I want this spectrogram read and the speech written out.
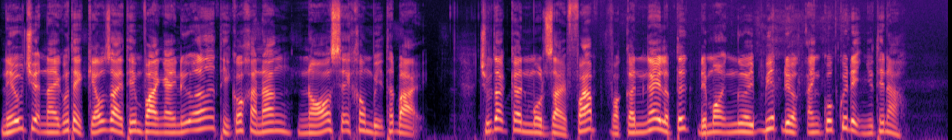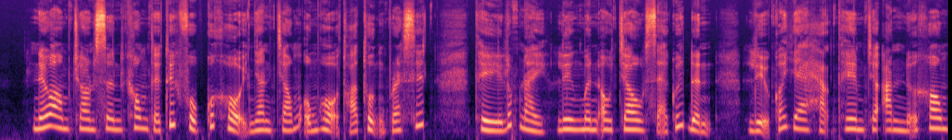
Nếu chuyện này có thể kéo dài thêm vài ngày nữa thì có khả năng nó sẽ không bị thất bại. Chúng ta cần một giải pháp và cần ngay lập tức để mọi người biết được Anh quốc quyết định như thế nào. Nếu ông Johnson không thể thuyết phục Quốc hội nhanh chóng ủng hộ thỏa thuận Brexit, thì lúc này Liên minh Âu Châu sẽ quyết định liệu có gia hạn thêm cho Anh nữa không,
